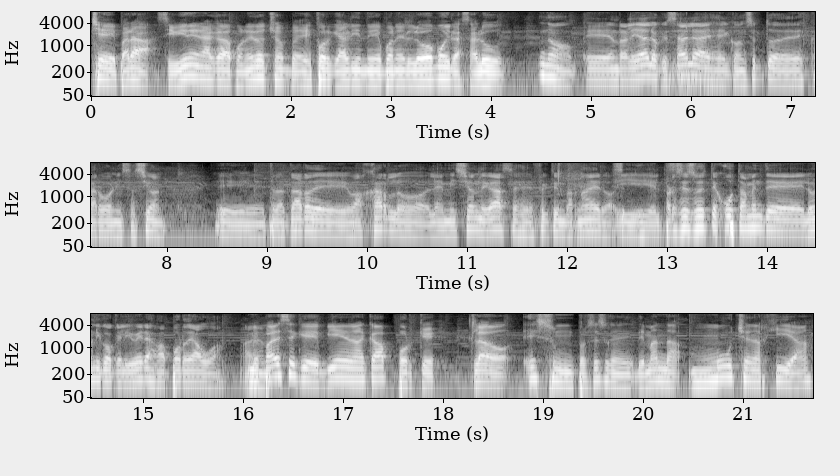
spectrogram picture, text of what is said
che, pará, si vienen acá a poner 8 es porque alguien tiene que poner el lomo y la salud. No, eh, en realidad lo que se habla es del concepto de descarbonización. Eh, tratar de bajar lo- la emisión de gases de efecto invernadero. Y el proceso este justamente lo único que libera es vapor de agua. Me parece que vienen acá porque, claro, es un proceso que demanda mucha energía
